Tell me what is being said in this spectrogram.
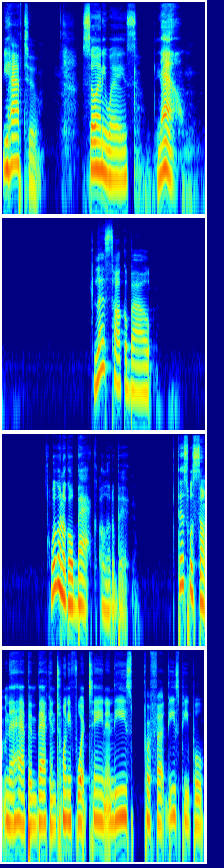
You have to. So, anyways, now let's talk about we're going to go back a little bit. This was something that happened back in 2014 and these prof- these people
